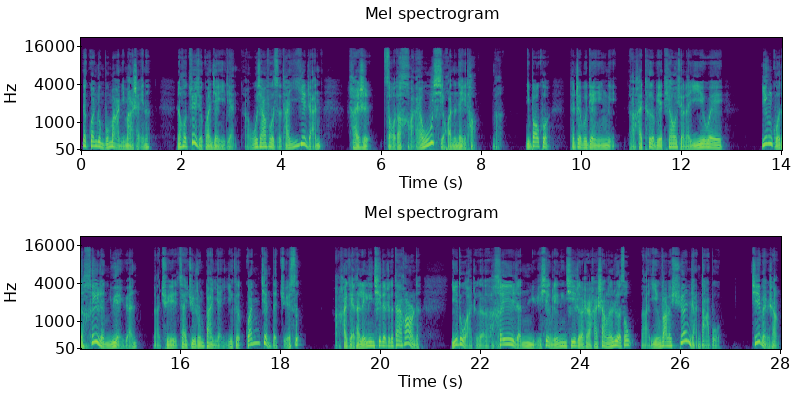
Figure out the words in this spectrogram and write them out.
那观众不骂你骂谁呢？然后最最关键一点啊，吴侠父子他依然还是走的好莱坞喜欢的那一套啊，你包括他这部电影里啊，还特别挑选了一位英国的黑人女演员啊，去在剧中扮演一个关键的角色啊，还给他零零七的这个代号呢。一度啊，这个黑人女性零零七这事儿还上了热搜啊，引发了轩然大波。基本上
